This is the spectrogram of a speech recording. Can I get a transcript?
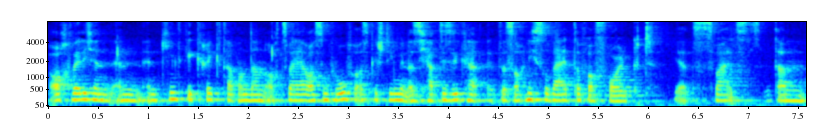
auch weil ich ein, ein, ein Kind gekriegt habe und dann auch zwei Jahre aus dem Beruf ausgestiegen bin. Also ich habe das auch nicht so weiter verfolgt. Jetzt war jetzt dann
